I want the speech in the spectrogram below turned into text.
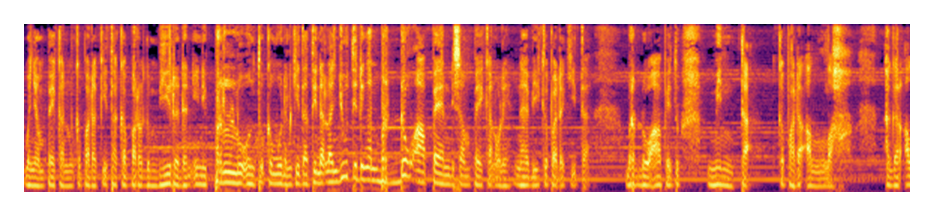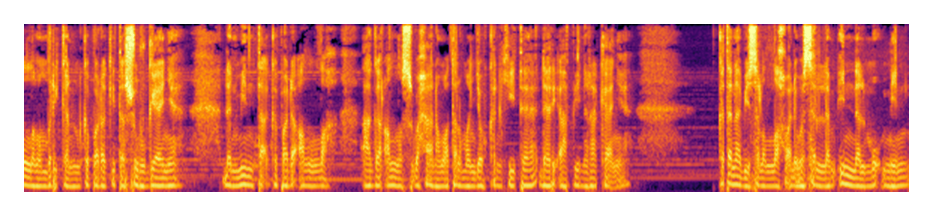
menyampaikan kepada kita kabar gembira dan ini perlu untuk kemudian kita tindak lanjuti dengan berdoa apa yang disampaikan oleh Nabi kepada kita. Berdoa apa itu? Minta kepada Allah agar Allah memberikan kepada kita surganya dan minta kepada Allah agar Allah Subhanahu wa taala menjauhkan kita dari api nerakanya. Kata Nabi sallallahu alaihi wasallam, "Innal mu'min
